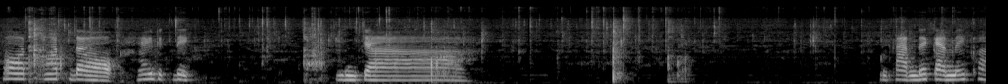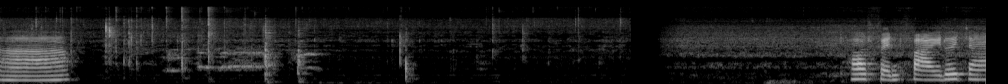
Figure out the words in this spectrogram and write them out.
ทอดฮอทดอกให้เด็กๆ กินจ้า ทานด้วยกันไหมคะทอดเฟรนฟรายด้วยจ้า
